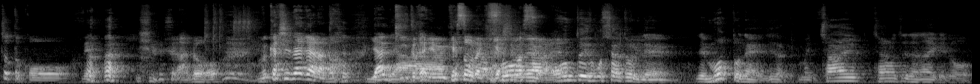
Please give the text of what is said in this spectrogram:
ちょっとこうね あの昔ながらのヤンキーとかに受けそうな気がしますよね。そう本当におっしゃる通りで、でもっとね実はまあチャンチャンの手じゃないけど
